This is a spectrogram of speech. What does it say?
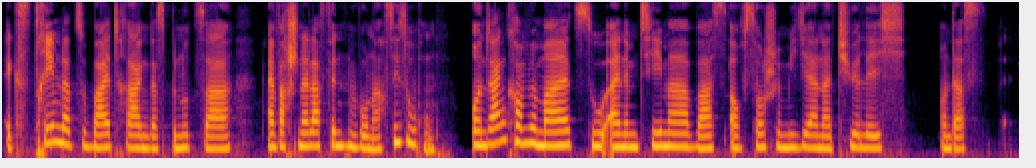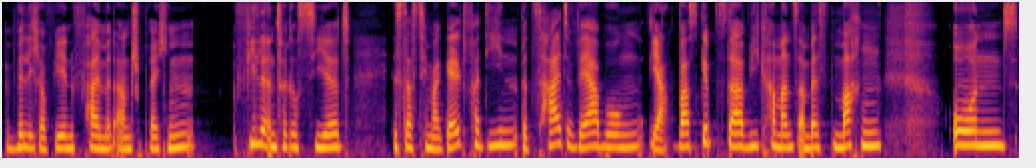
extrem dazu beitragen, dass Benutzer einfach schneller finden, wonach sie suchen. Und dann kommen wir mal zu einem Thema, was auf Social Media natürlich, und das will ich auf jeden Fall mit ansprechen, viele interessiert, ist das Thema Geld verdienen, bezahlte Werbung. Ja, was gibt's da? Wie kann man es am besten machen? Und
